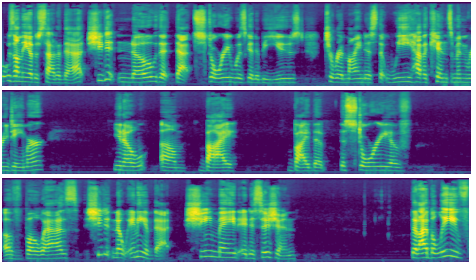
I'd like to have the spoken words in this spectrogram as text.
what was on the other side of that. She didn't know that that story was going to be used to remind us that we have a kinsman redeemer, you know, um, by by the the story of of Boaz. She didn't know any of that. She made a decision that I believe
